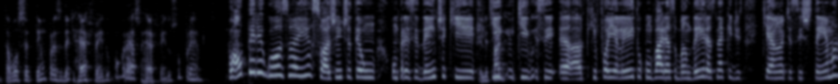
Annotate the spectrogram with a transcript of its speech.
Então você tem um presidente refém do Congresso, refém do Supremo. Qual perigoso é isso? A gente ter um, um presidente que, que, tá... que, se, uh, que foi eleito com várias bandeiras, né, que, diz, que é antissistema,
